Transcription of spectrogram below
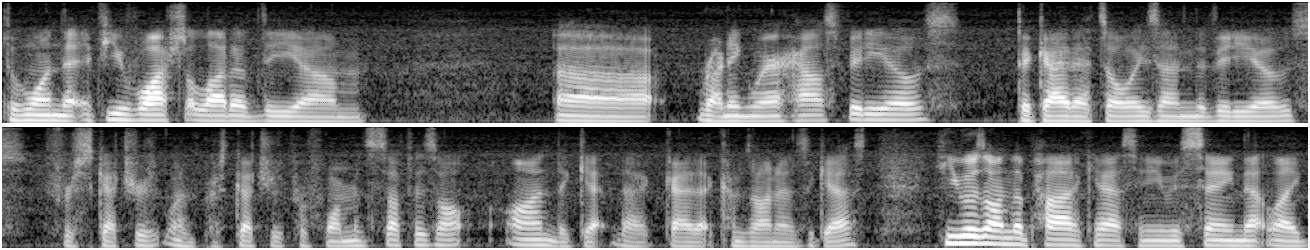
the one that if you've watched a lot of the um, uh, running warehouse videos, the guy that's always on the videos for Skechers when Skechers performance stuff is all on the get that guy that comes on as a guest. He was on the podcast and he was saying that like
